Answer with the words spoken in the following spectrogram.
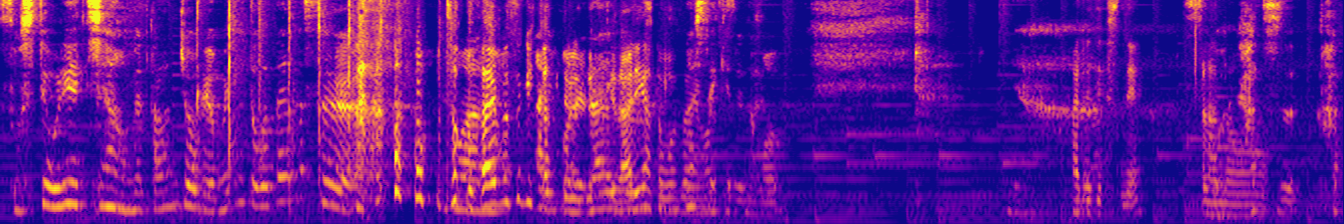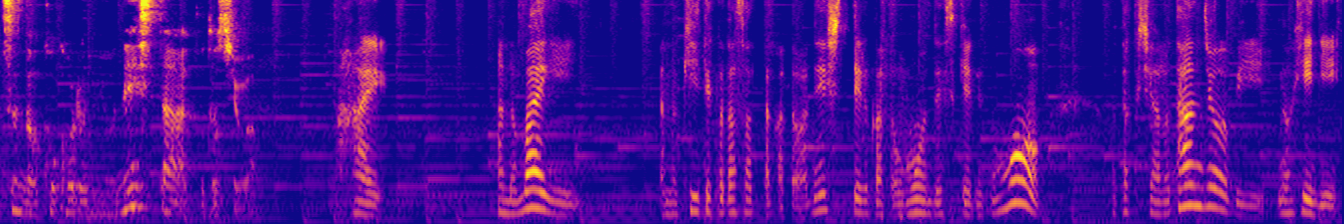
そしておりえちゃんおめ誕生日おめでとうございます。ちょっとだいぶ過ぎちゃってるんですけどありがとうございますしたけれども。いやーあれですねあのー初初の試みをねした今年は。はい。あの前にあの聞いてくださった方はね知ってるかと思うんですけれども私あの誕生日の日に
